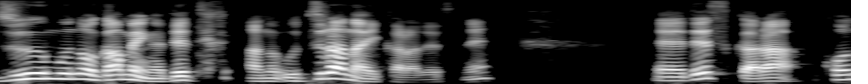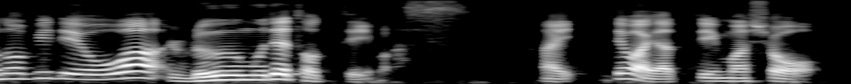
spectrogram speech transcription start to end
Zoom の画面が出て、あの、映らないからですね。えーですから、このビデオは Loom で撮っています。はい。ではやってみましょう。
